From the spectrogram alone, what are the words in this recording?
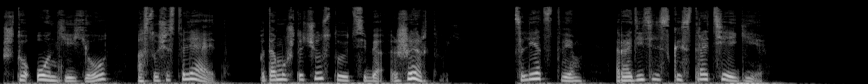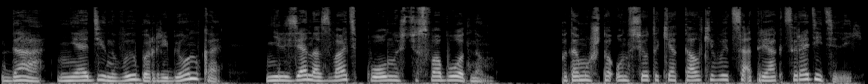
что он ее осуществляет, потому что чувствует себя жертвой, следствием родительской стратегии. Да, ни один выбор ребенка нельзя назвать полностью свободным, потому что он все-таки отталкивается от реакции родителей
